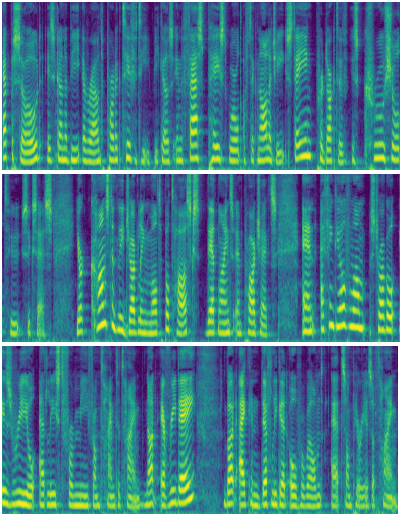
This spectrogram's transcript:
episode is going to be around productivity because, in the fast paced world of technology, staying productive is crucial to success. You're constantly juggling multiple tasks, deadlines, and projects. And I think the overwhelm struggle is real, at least for me from time to time. Not every day but I can definitely get overwhelmed at some periods of time.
